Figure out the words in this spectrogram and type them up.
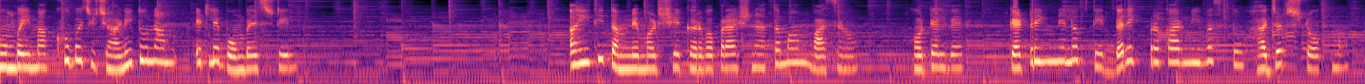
મુંબઈમાં ખૂબ જ જાણીતું નામ એટલે બોમ્બે સ્ટીલ. અહીંથી તમને મળશે ઘર વપરાશના તમામ વાસણો, હોટેલવેર, કેટરિંગને લગતી દરેક પ્રકારની વસ્તુ હાજર સ્ટોકમાં.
